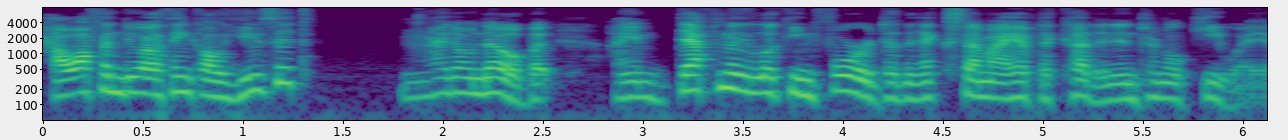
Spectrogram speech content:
How often do I think I'll use it? I don't know, but I am definitely looking forward to the next time I have to cut an internal keyway.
